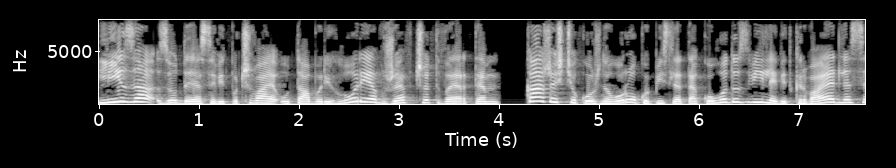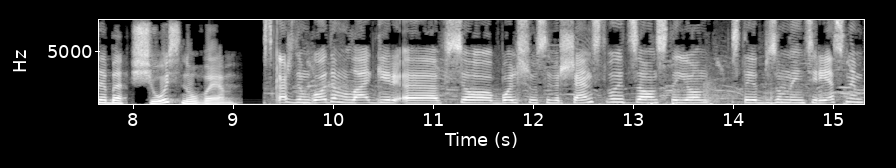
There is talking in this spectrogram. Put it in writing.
Ліза з Одеси відпочиває у таборі Глорія вже в четверте. Каже, що кожного року після такого дозвілля відкриває для себе щось нове. Каждым годом лагерь э, все больше усовершенствуется, он стает безумно интересным,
